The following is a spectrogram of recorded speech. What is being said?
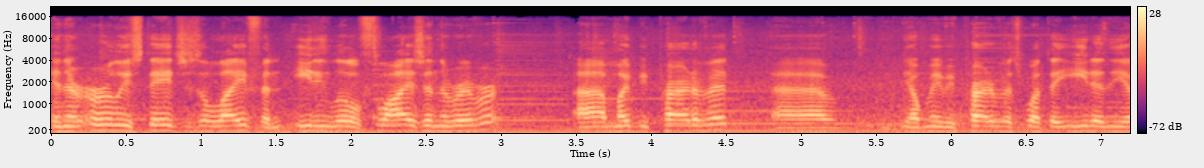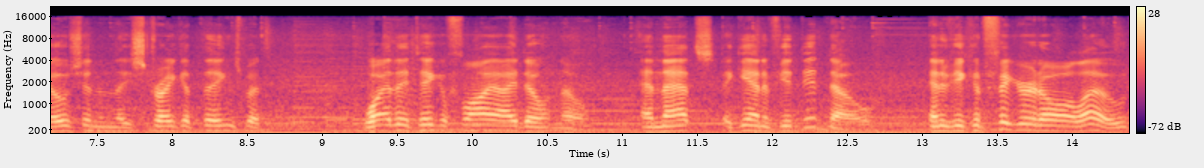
in their early stages of life and eating little flies in the river uh, might be part of it. Uh, you know, maybe part of it's what they eat in the ocean and they strike at things, but why they take a fly, I don't know. And that's, again, if you did know, and if you could figure it all out,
